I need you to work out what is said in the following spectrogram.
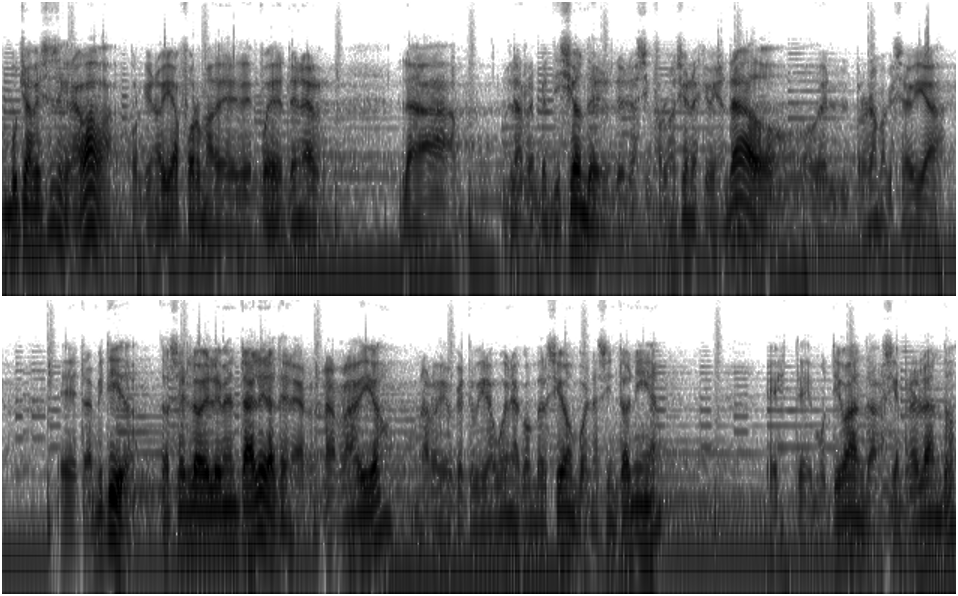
muchas veces se grababa, porque no había forma de después de tener la, repetición de, las informaciones que habían dado o del programa que se había eh, transmitido. Entonces lo elemental era tener la radio, una radio que tuviera buena conversión, buena sintonía, este, multibanda, siempre hablando,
